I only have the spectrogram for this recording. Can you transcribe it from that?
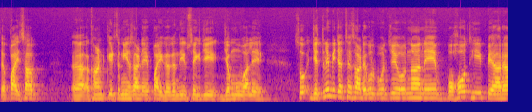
ਤੇ ਭਾਈ ਸਾਹਿਬ ਅ, ਅਖੰਡ ਕੀਰਤਨੀਏ ਸਾਡੇ ਭਾਈ ਗਗਨਦੀਪ ਸਿੰਘ ਜੀ ਜੰਮੂ ਵਾਲੇ ਸੋ ਜਿਤਨੇ ਵੀ ਜੱਥੇ ਸਾਡੇ ਕੋਲ ਪਹੁੰਚੇ ਉਹਨਾਂ ਨੇ ਬਹੁਤ ਹੀ ਪਿਆਰਾ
